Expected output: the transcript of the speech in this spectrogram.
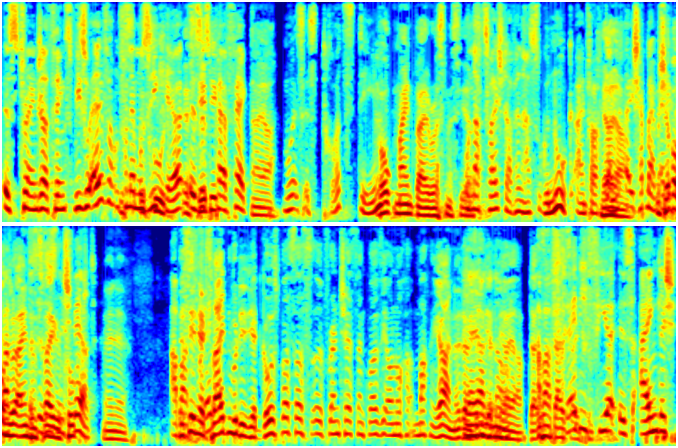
ist Stranger Things visuell von, von Ist- der ist Musik gut. her ist es Ästhetik, perfekt. naja. Nur es ist trotzdem Vogue Mind Virus, Messias. Und nach zwei Staffeln hast du genug einfach. ja, dann, ja. Ich habe mir am ich Ende auch gedacht, nur eins und zwei ist geguckt. Nee, nee. Aber Ist in der zweiten, wo die das Ghostbusters-Franchise dann quasi auch noch machen? Ja, ne? Da Ja, ja, sind die- genau. Ja, ja. Da ist, Aber da ist Freddy eigentlich schon- 4 ist eigentlich,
